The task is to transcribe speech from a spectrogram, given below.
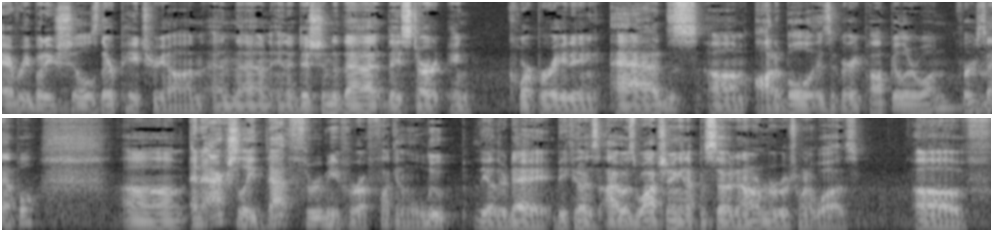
everybody shills their Patreon, and then in addition to that, they start incorporating ads. Um, Audible is a very popular one, for example. Um, and actually, that threw me for a fucking loop the other day because I was watching an episode, and I don't remember which one it was, of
